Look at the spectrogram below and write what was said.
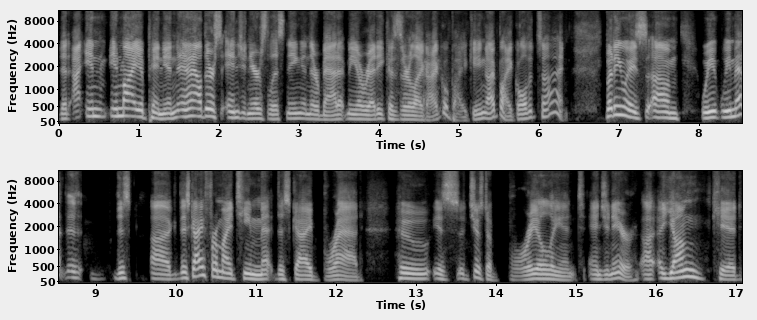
That I, in in my opinion, and now there's engineers listening and they're mad at me already because they're like, I go biking, I bike all the time. But anyways, um, we we met this this uh, this guy from my team met this guy Brad who is just a brilliant engineer, uh, a young kid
